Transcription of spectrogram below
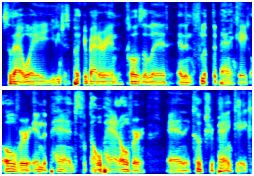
So that way you can just put your batter in, close the lid, and then flip the pancake over in the pan, just flip the whole pan over and it cooks your pancake.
